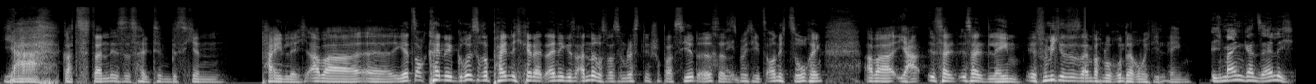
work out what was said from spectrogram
ja, Gott, dann ist es halt ein bisschen peinlich. Aber äh, jetzt auch keine größere Peinlichkeit als einiges anderes, was im Wrestling schon passiert ist. Also das möchte ich jetzt auch nicht so hochhängen. Aber ja, ist halt, ist halt lame. Für mich ist es einfach nur rundherum richtig lame. Ich meine, ganz ehrlich,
